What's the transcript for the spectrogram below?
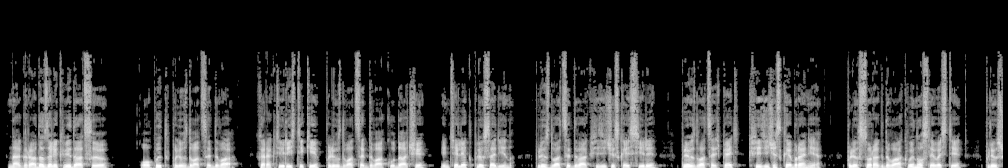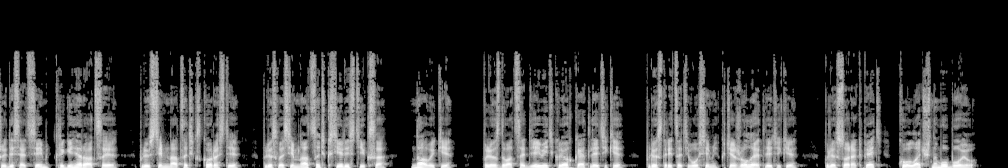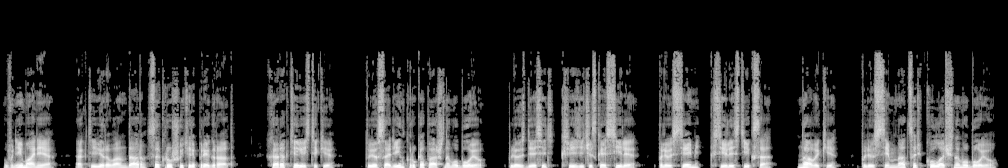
Награда за ликвидацию. Опыт плюс 22. Характеристики плюс 22 к удаче, интеллект плюс 1, плюс 22 к физической силе, плюс 25 к физической броне, плюс 42 к выносливости, плюс 67 к регенерации, плюс 17 к скорости, плюс 18 к силе Стикса. Навыки. Плюс 29 к легкой атлетике, плюс 38 к тяжелой атлетике, плюс 45 к кулачному бою. Внимание! Активирован дар «Сокрушитель преград». Характеристики. Плюс 1 к рукопашному бою, плюс 10 к физической силе, плюс 7 к силе Стикса. Навыки. Плюс 17 к кулачному бою.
